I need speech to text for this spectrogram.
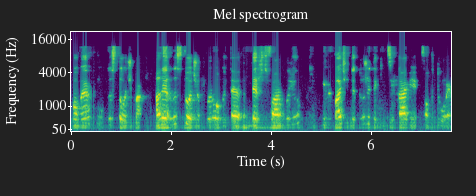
поверху листочка. Але листочок ви робите теж з фарбою, і ви бачите дуже такі цікаві фактури.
